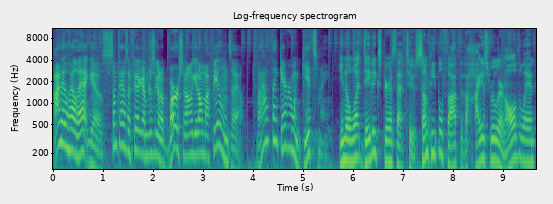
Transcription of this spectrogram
I know how that goes. Sometimes I feel like I'm just gonna burst if I don't get all my feelings out. But I don't think everyone gets me. You know what? David experienced that too. Some people thought that the highest ruler in all of the land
